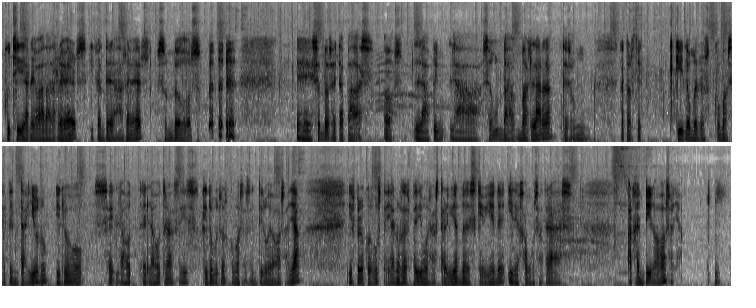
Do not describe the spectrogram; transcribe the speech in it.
Cuchilla Nevada Reverse y Cantera Reverse, son dos eh, son dos etapas, vamos, la, la segunda más larga, que son 14 kilómetros, coma 71 y luego se- la, en la otra 6 kilómetros, coma 69 vas allá y espero que os guste. Ya nos despedimos hasta el viernes que viene y dejamos atrás Argentina. Vamos allá.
